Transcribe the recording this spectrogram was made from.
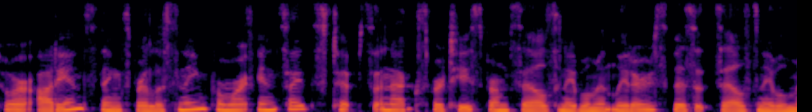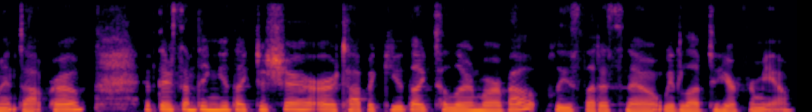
To our audience, thanks for listening. For more insights, tips, and expertise from sales enablement leaders, visit salesenablement.pro. If there's something you'd like to share or a topic you'd like to learn more about, please let us know. We'd love to hear from you.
